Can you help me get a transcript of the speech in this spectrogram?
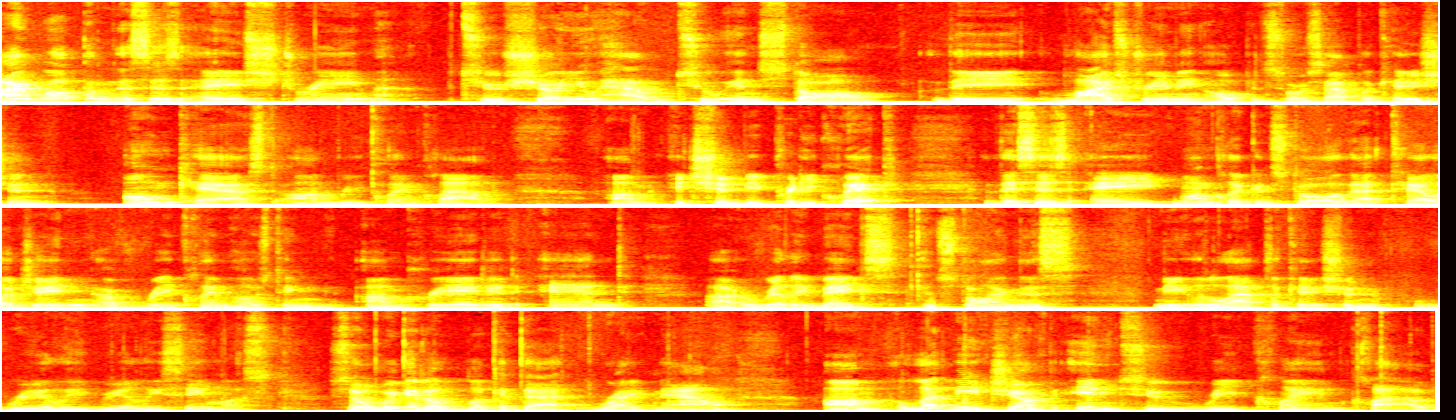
Hi, welcome. This is a stream to show you how to install the live streaming open source application Owncast on Reclaim Cloud. Um, it should be pretty quick. This is a one-click installer that Taylor Jadin of Reclaim Hosting um, created and uh, really makes installing this neat little application really, really seamless. So we're going to look at that right now. Um, let me jump into Reclaim Cloud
